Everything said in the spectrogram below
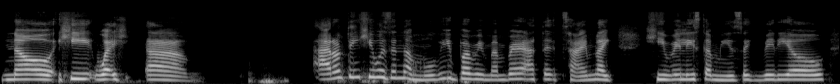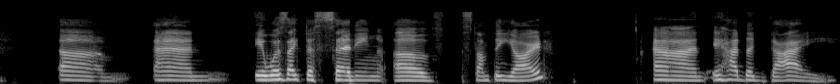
No, he what he, um I don't think he was in the movie, but remember at the time, like he released a music video, um, and it was like the setting of Stomp the Yard, and it had the guy.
